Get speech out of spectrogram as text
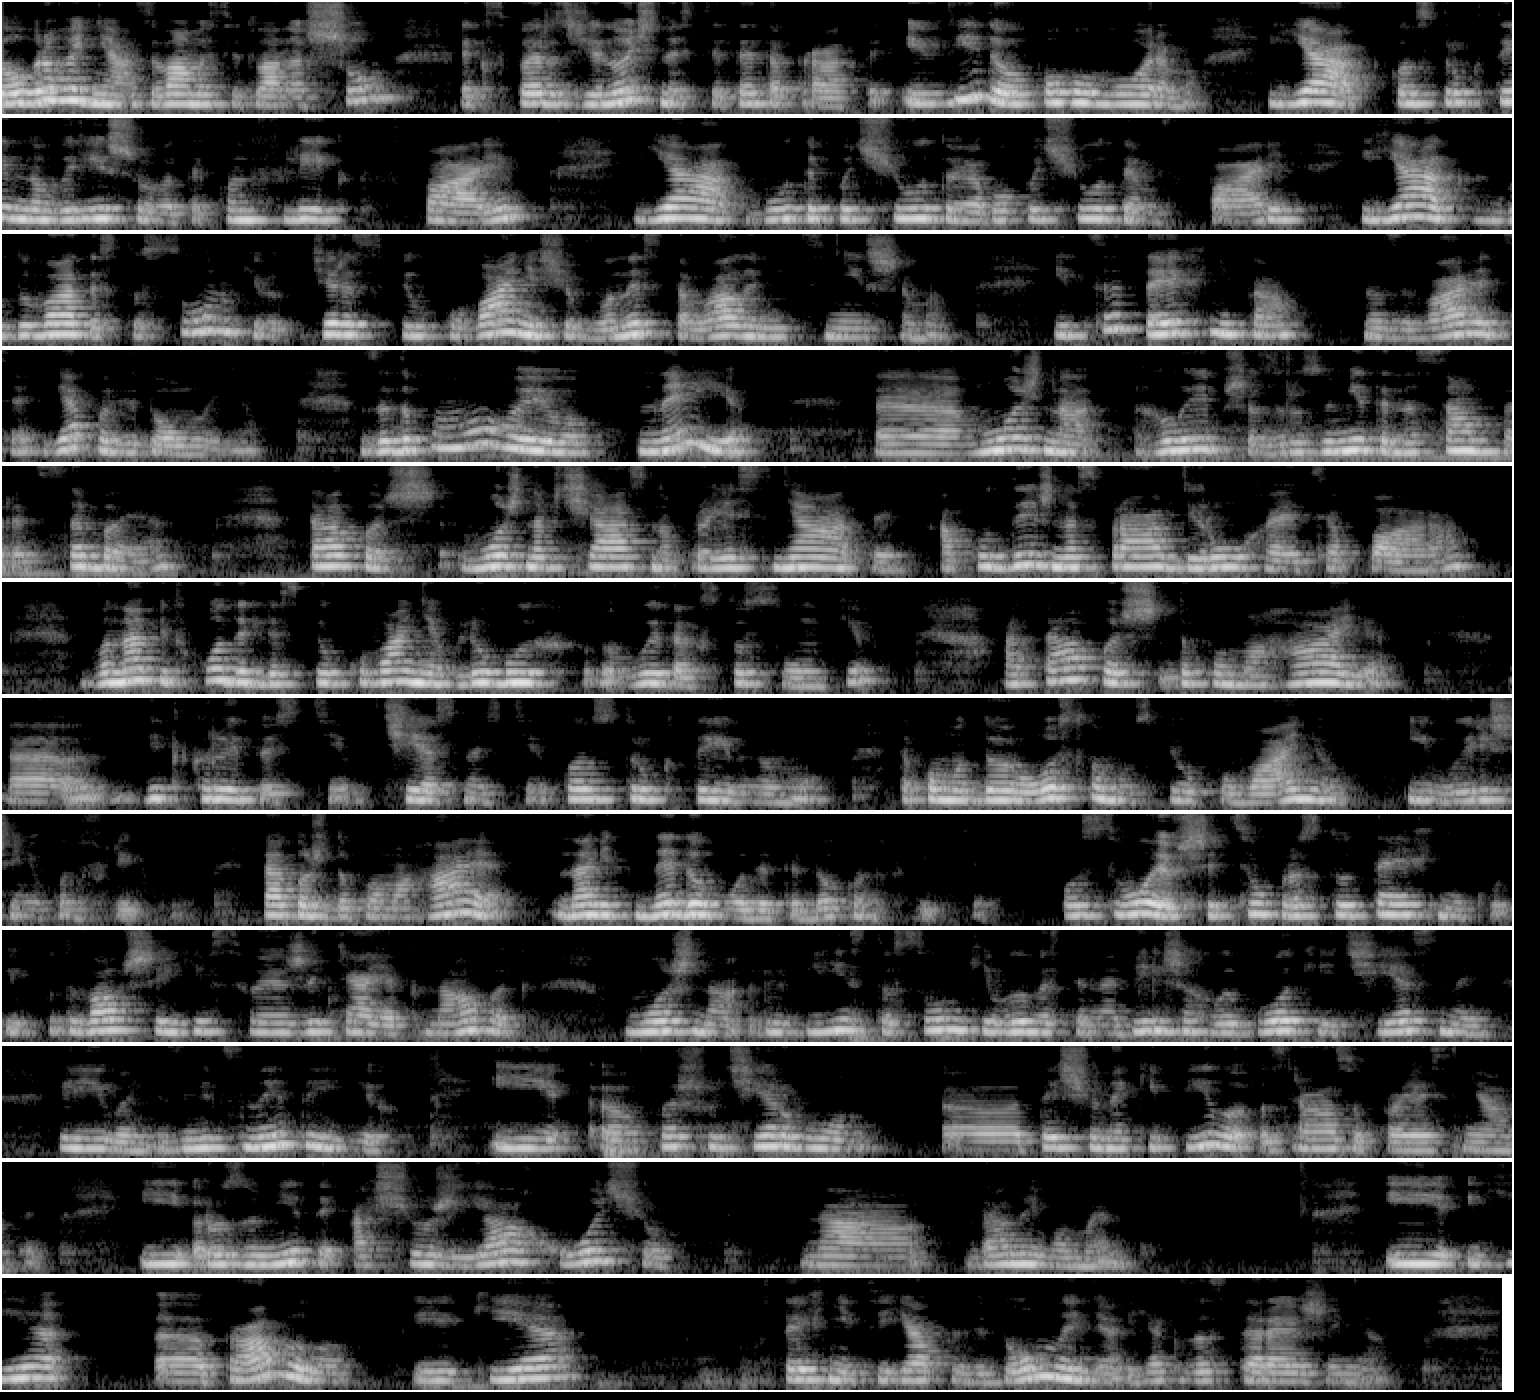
Доброго дня! З вами Світлана Шум, експерт з жіночності тета практик. І в відео поговоримо, як конструктивно вирішувати конфлікт в парі, як бути почутою або почутим в парі, і як будувати стосунки через спілкування, щоб вони ставали міцнішими. І ця техніка називається Я повідомлення. За допомогою неї е, можна глибше зрозуміти насамперед себе. Також можна вчасно проясняти, а куди ж насправді рухається пара. Вона підходить для спілкування в будь-яких видах стосунків, а також допомагає е, відкритості, чесності, конструктивному, такому дорослому спілкуванню і вирішенню конфліктів. Також допомагає навіть не доводити до конфліктів. Освоївши цю просту техніку і вбудувавши її в своє життя як навик, можна любі стосунки вивести на більш глибокий, чесний рівень, зміцнити їх і е, в першу чергу е, те, що накипіло, зразу проясняти і розуміти, а що ж я хочу на даний момент. І є е, правило, яке техніці я повідомлення як застереження.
